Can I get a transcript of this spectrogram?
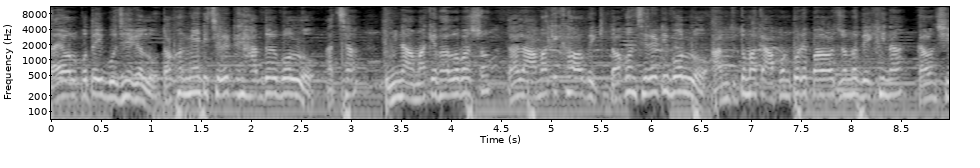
তাই অল্পতেই বুঝে গেল। তখন মেয়েটি ছেলেটির হাত ধরে বলল আচ্ছা তুমি না আমাকে ভালোবাসো, তাহলে আমাকে খাওয়াবে কি? তখন ছেলেটি বলল, আমি তো তোমাকে আপন করে পাওয়ার জন্য দেখি না, কারণ সে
